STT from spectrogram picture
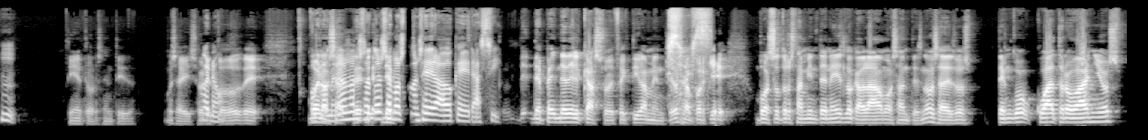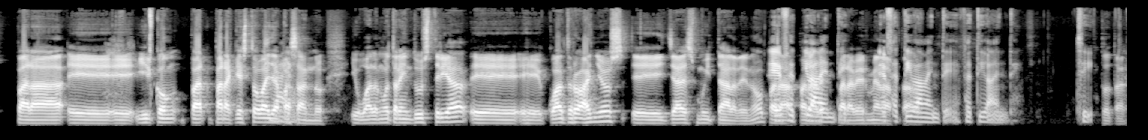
Hmm. Tiene todo el sentido. O sea, y sobre todo de. Bueno, nosotros hemos considerado que era así. depende del caso, efectivamente. O sea, porque vosotros también tenéis lo que hablábamos antes, ¿no? O sea, esos, tengo cuatro años para eh, eh, ir con. Para, que esto vaya pasando. Igual en otra industria, eh, cuatro años ya es muy tarde, ¿no? Para, para, verme adaptado. Efectivamente, efectivamente. Sí. Total.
